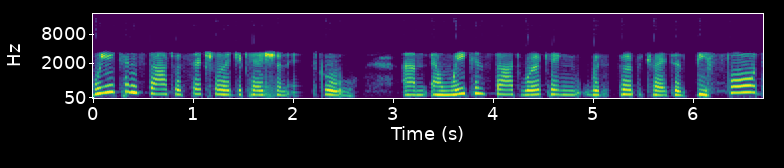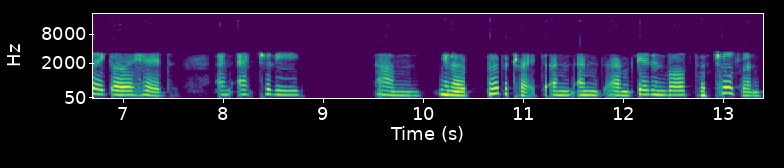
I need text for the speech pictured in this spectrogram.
we can start with sexual education in school um, and we can start working with perpetrators before they go ahead and actually um, you know perpetrate and, and, and get involved with children,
